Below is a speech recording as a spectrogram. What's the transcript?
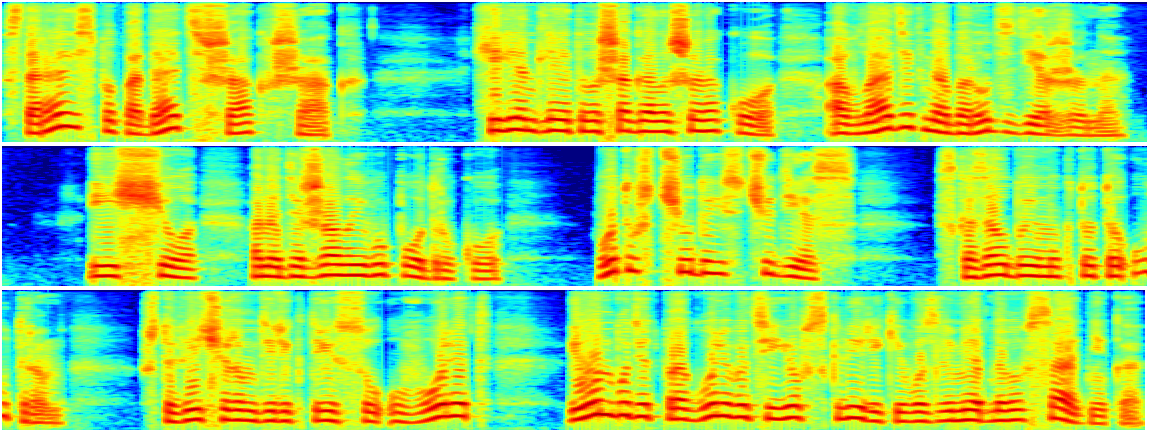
стараясь попадать шаг в шаг. Хелен для этого шагала широко, а Владик наоборот сдержанно. И еще она держала его под руку. Вот уж чудо из чудес. Сказал бы ему кто-то утром, что вечером директрису уволят, и он будет прогуливать ее в скверике возле Медного всадника,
